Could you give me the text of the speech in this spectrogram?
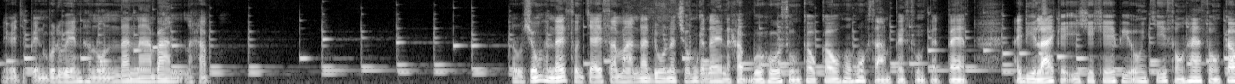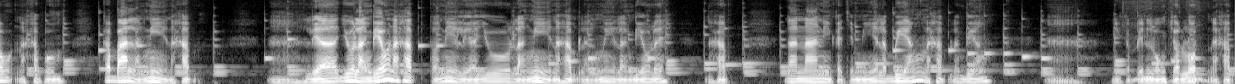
นี่ก็จะเป็นบริเวณถนนด้านหน้าบ้านนะครับท่านผู้ชมท่านใดสนใจสามารถน่าดูน่าชมกันได้นะครับเบอร์โทรศูนย์เก้าเก้าหกหกสามแปดศูนย์แปดแปดไอดีไลน์กับ EKK POG สองห้าสองเก้านะครับผมก็บ้านหลังนี้นะครับเหลืออยู่หลังเดียวนะครับ ตอนนี้เหลืออยู่หลังนี้นะครับ หลังนี้หลังเดียวเลยนะครับ ด้านหน้านี่ก็จะมีระเบียงนะครับ ระเบียงอ่านี่ก็เป็นโรงจอดรถนะครับ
